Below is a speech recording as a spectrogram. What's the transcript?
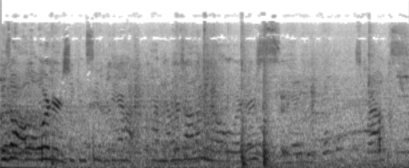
These are all orders. You can see that they have, have numbers on them. They're all orders. Sprouts.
